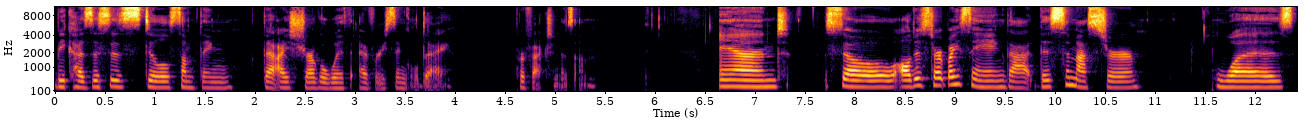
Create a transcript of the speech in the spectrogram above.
because this is still something that I struggle with every single day perfectionism. And so I'll just start by saying that this semester was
